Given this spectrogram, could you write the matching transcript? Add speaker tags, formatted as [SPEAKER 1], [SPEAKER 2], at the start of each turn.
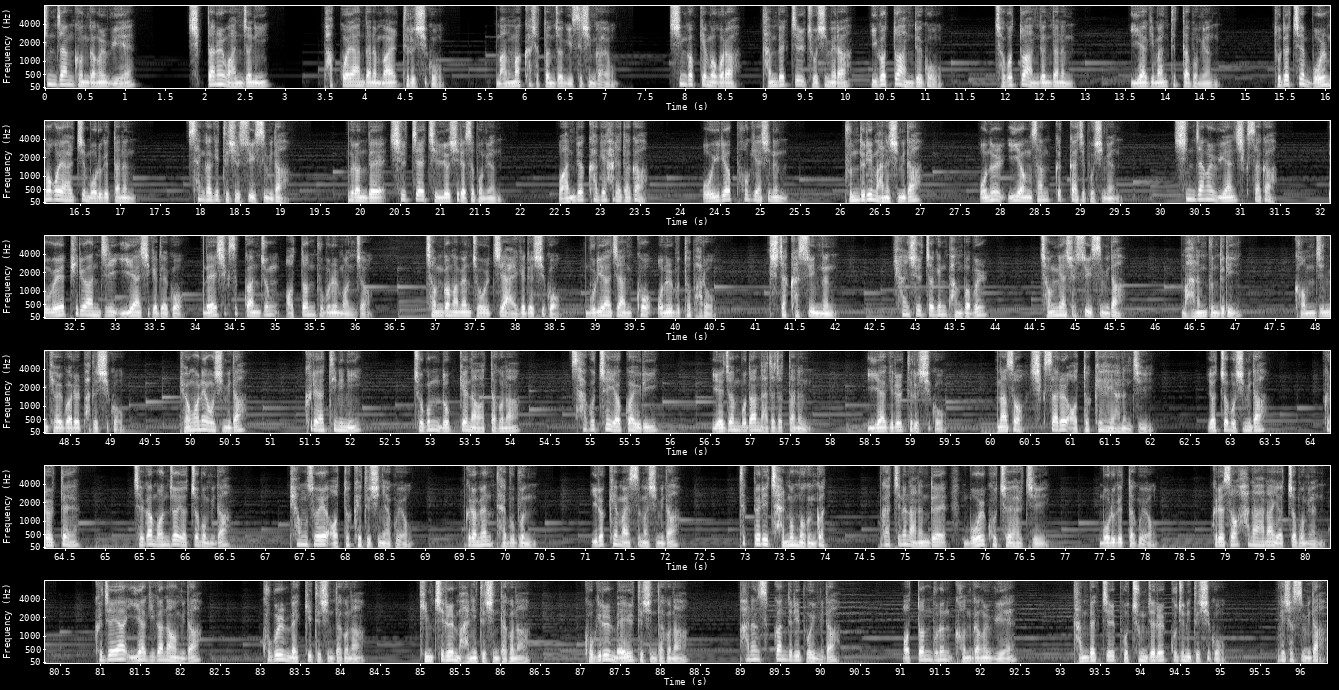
[SPEAKER 1] 신장 건강을 위해 식단을 완전히 바꿔야 한다는 말 들으시고 막막하셨던 적 있으신가요? 싱겁게 먹어라, 단백질 조심해라, 이것도 안 되고 저것도 안 된다는 이야기만 듣다 보면 도대체 뭘 먹어야 할지 모르겠다는 생각이 드실 수 있습니다. 그런데 실제 진료실에서 보면 완벽하게 하려다가 오히려 포기하시는 분들이 많으십니다. 오늘 이 영상 끝까지 보시면 신장을 위한 식사가 왜 필요한지 이해하시게 되고 내 식습관 중 어떤 부분을 먼저 점검하면 좋을지 알게 되시고 무리하지 않고 오늘부터 바로 시작할 수 있는 현실적인 방법을 정리하실 수 있습니다. 많은 분들이 검진 결과를 받으시고 병원에 오십니다. 크레아티닌이 조금 높게 나왔다거나 사구체 역과율이 예전보다 낮아졌다는 이야기를 들으시고 나서 식사를 어떻게 해야 하는지 여쭤보십니다. 그럴 때 제가 먼저 여쭤봅니다. 평소에 어떻게 드시냐고요? 그러면 대부분 이렇게 말씀하십니다. 특별히 잘못 먹은 것 같지는 않은데 뭘 고쳐야 할지 모르겠다고요. 그래서 하나하나 여쭤보면 그제야 이야기가 나옵니다. 국을 몇끼 드신다거나 김치를 많이 드신다거나 고기를 매일 드신다거나 하는 습관들이 보입니다. 어떤 분은 건강을 위해 단백질 보충제를 꾸준히 드시고 계셨습니다.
